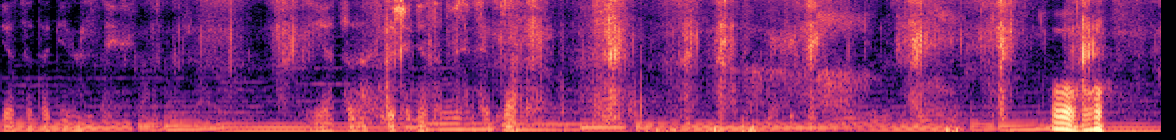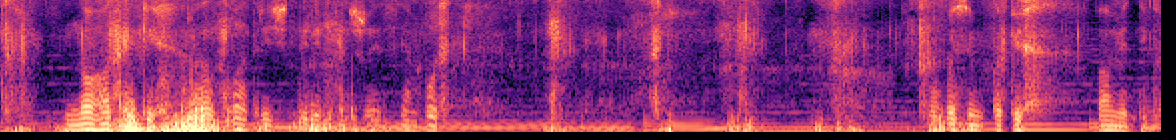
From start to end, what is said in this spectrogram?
911. 1985. Ого. Много таких. Раз, два, три, четыре, пять, шесть, семь, восемь. Восемь таких памятников.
